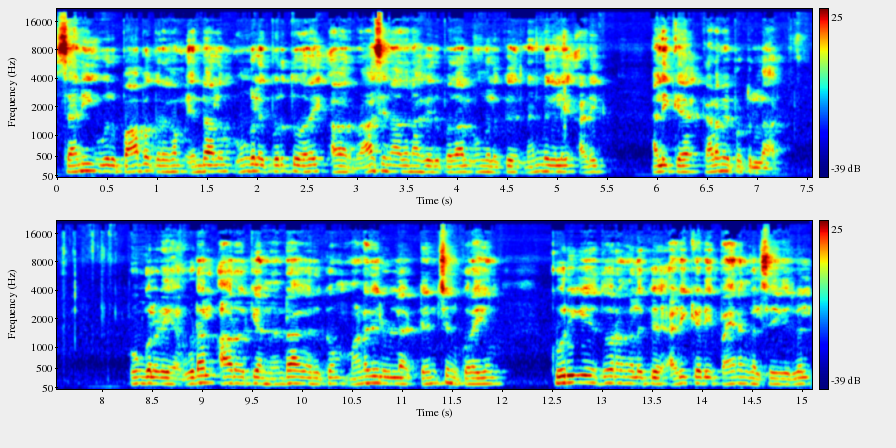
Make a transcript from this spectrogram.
சனி ஒரு பாப கிரகம் என்றாலும் உங்களை பொறுத்தவரை அவர் ராசிநாதனாக இருப்பதால் உங்களுக்கு நன்மைகளை அடை அளிக்க கடமைப்பட்டுள்ளார். உங்களுடைய உடல் ஆரோக்கியம் நன்றாக இருக்கும் மனதில் உள்ள டென்ஷன் குறையும் குறுகிய தூரங்களுக்கு அடிக்கடி பயணங்கள் செய்வீர்கள்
